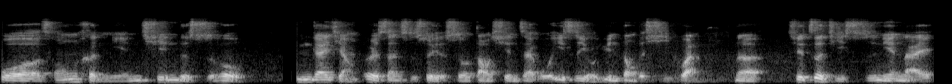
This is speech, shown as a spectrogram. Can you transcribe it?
我从很年轻的时候，应该讲二三十岁的时候到现在，我一直有运动的习惯。那其实这几十年来，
